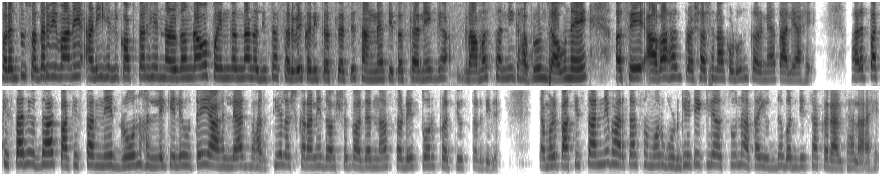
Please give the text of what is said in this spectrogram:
परंतु सदर विमाने आणि हेलिकॉप्टर हे नळगंगा व पैनगंगा नदीचा सर्वे करीत असल्याचे सांगण्यात येत असल्याने ग्रामस्थांनी घाबरून जाऊ नये असे आवाहन प्रशासनाकडून करण्यात आले आहे. भारत पाकिस्तान युद्धात पाकिस्तानने ड्रोन हल्ले केले होते. या हल्ल्यात भारतीय लष्कराने दहशतवाद्यांना सडेतोड प्रत्युत्तर दिले. त्यामुळे पाकिस्तानने भारतासमोर गुडघे टेकले असून आता युद्धबंदीचा करार झाला आहे.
